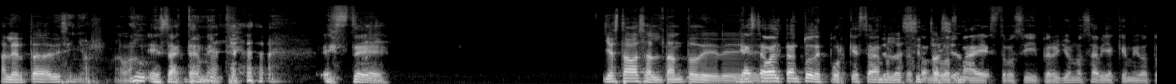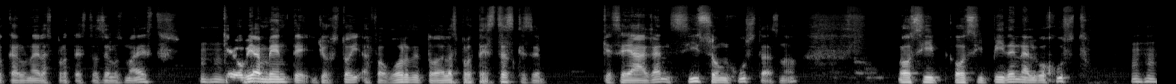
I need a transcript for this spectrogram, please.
alerta de señor. Abajo. Exactamente. este, Ya estabas al tanto de. de- ya estaba al tanto de por qué estaban protestando los maestros, sí, pero yo no sabía que me iba a tocar una de las protestas de los maestros. Ujú. Que obviamente yo estoy a favor de todas las protestas que se, que se hagan, si son justas, ¿no? O si, o si piden algo justo. Ujú.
